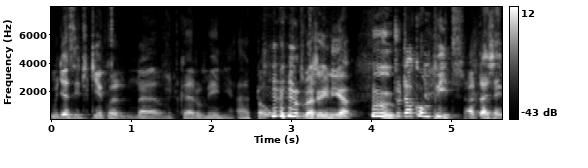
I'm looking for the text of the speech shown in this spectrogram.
Mja si tukiekwa na vitu kaa romania. Ah, tunashainia. Tuta hata shine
